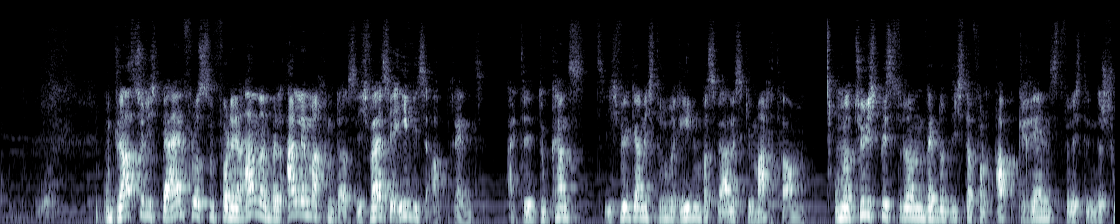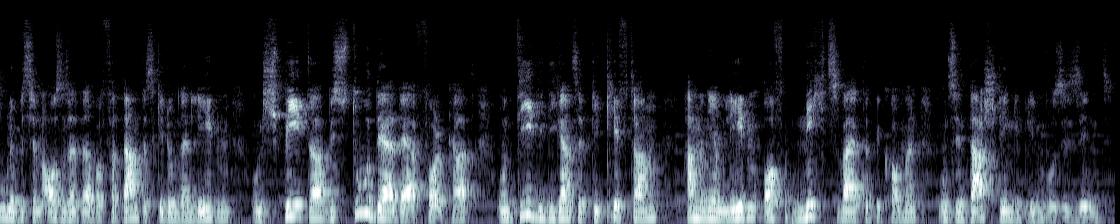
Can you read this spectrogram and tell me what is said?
Und lass du dich beeinflussen von den anderen, weil alle machen das. Ich weiß ja eh, wie es abbrennt. Alter, du kannst, ich will gar nicht drüber reden, was wir alles gemacht haben. Und natürlich bist du dann, wenn du dich davon abgrenzt, vielleicht in der Schule ein bisschen Außenseiter, aber verdammt, es geht um dein Leben. Und später bist du der, der Erfolg hat. Und die, die die ganze Zeit gekifft haben, haben in ihrem Leben oft nichts weiterbekommen und sind da stehen geblieben, wo sie sind.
